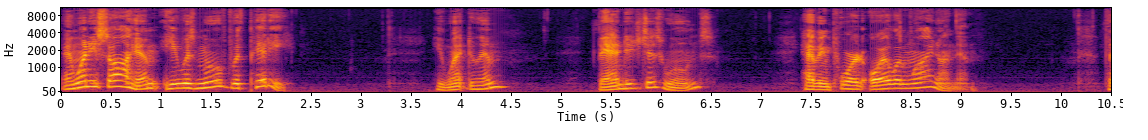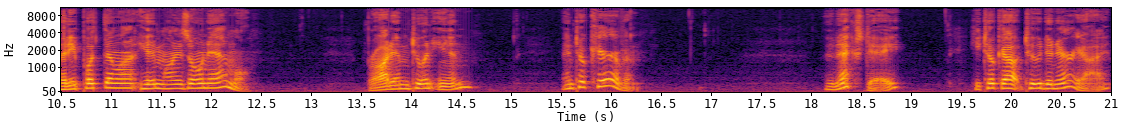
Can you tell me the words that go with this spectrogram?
and when he saw him, he was moved with pity. He went to him, bandaged his wounds, having poured oil and wine on them. Then he put them on him on his own animal, brought him to an inn, and took care of him. The next day he took out two denarii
